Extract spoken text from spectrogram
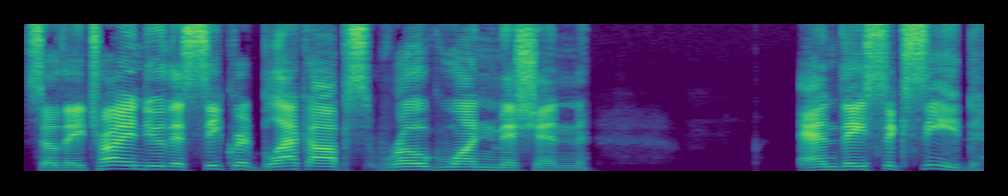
So they try and do this secret Black Ops Rogue One mission and they succeed.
